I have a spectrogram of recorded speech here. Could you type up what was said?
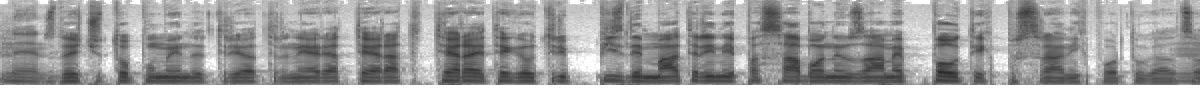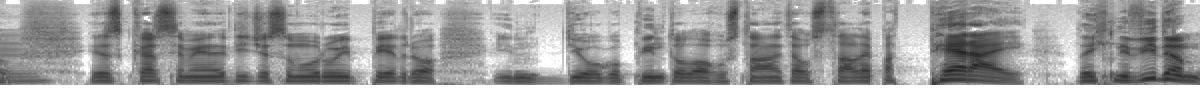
Ne, ne. Zdaj, če to pomeni, da je treba trenerja terati, teraj tega v tri pizde materine, pa sabo ne vzame pol teh posranih Portugalcev. Mm. Jaz, kar se mene tiče, samo Rui Pedro in Diogo Pinto lahko ostanete, ostale pa teraj, da jih ne vidim,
